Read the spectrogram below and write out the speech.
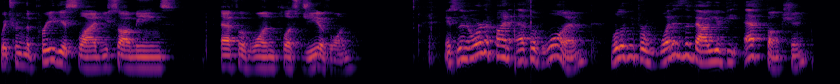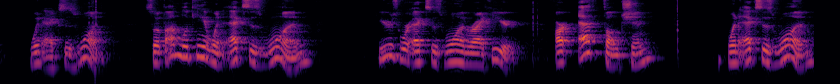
which from the previous slide you saw means f of 1 plus g of 1. And so in order to find f of 1, we're looking for what is the value of the f function when x is 1. So if I'm looking at when x is 1, here's where x is 1 right here. Our f function, when x is 1,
